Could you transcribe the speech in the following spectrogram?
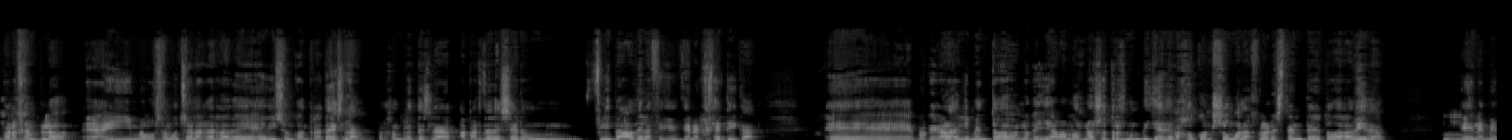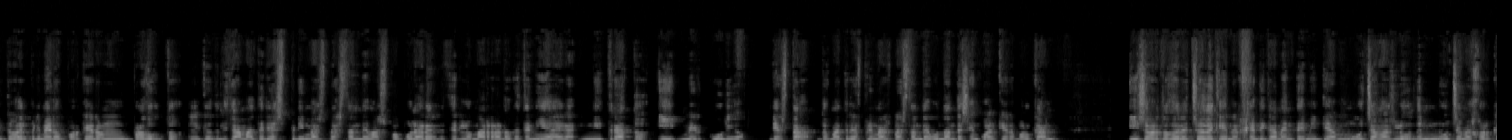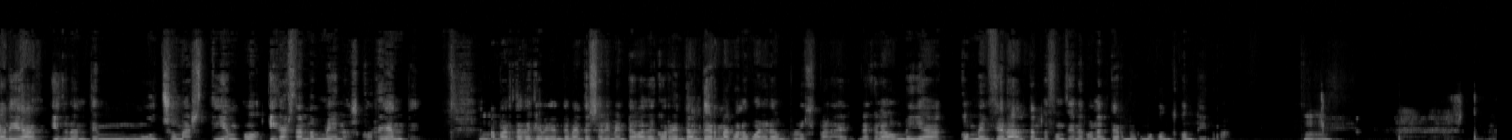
Por ejemplo, ahí me gusta mucho la guerra de Edison contra Tesla. Por ejemplo, Tesla, aparte de ser un flipado de la eficiencia energética, eh, porque claro, alimentó lo que llamamos nosotros bombilla de bajo consumo, la fluorescente de toda la vida. Uh -huh. El inventó él primero porque era un producto el que utilizaba materias primas bastante más populares, es decir, lo más raro que tenía era nitrato y mercurio, ya está, dos materias primas bastante abundantes en cualquier volcán y sobre todo el hecho de que energéticamente emitía mucha más luz de mucha mejor calidad y durante mucho más tiempo y gastando menos corriente. Uh -huh. Aparte de que evidentemente se alimentaba de corriente alterna, con lo cual era un plus para él, de que la bombilla convencional tanto funciona con alterna como con continua. Uh -huh.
